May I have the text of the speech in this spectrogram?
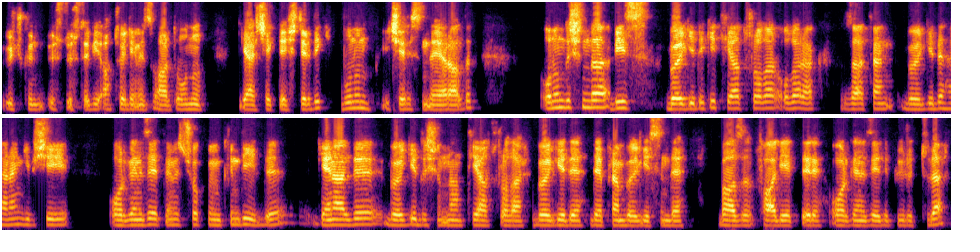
Üç gün üst üste bir atölyemiz vardı. Onu gerçekleştirdik. Bunun içerisinde yer aldık. Onun dışında biz bölgedeki tiyatrolar olarak zaten bölgede herhangi bir şeyi organize etmemiz çok mümkün değildi. Genelde bölge dışından tiyatrolar bölgede, deprem bölgesinde bazı faaliyetleri organize edip yürüttüler.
